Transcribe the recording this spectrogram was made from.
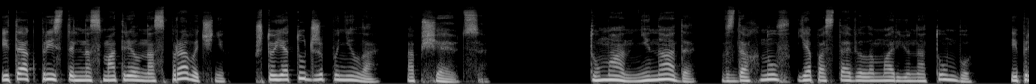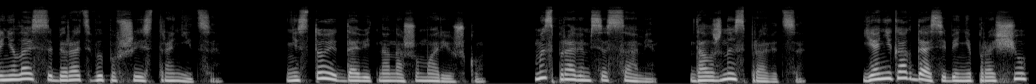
и так пристально смотрел на справочник, что я тут же поняла — общаются. «Туман, не надо!» Вздохнув, я поставила Марью на тумбу и принялась собирать выпавшие страницы. Не стоит давить на нашу Марьюшку. Мы справимся сами. Должны справиться. Я никогда себе не прощу,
